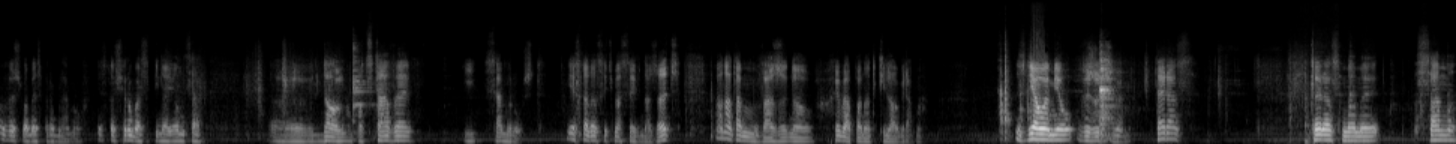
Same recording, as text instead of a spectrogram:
wyszła bez problemów. Jest to śruba spinająca e, dolną podstawę i sam ruszt. Jest to dosyć masywna rzecz. Ona tam waży, no, chyba ponad kilogram. Zdjąłem ją, wyrzuciłem. Teraz, teraz mamy sam yy,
